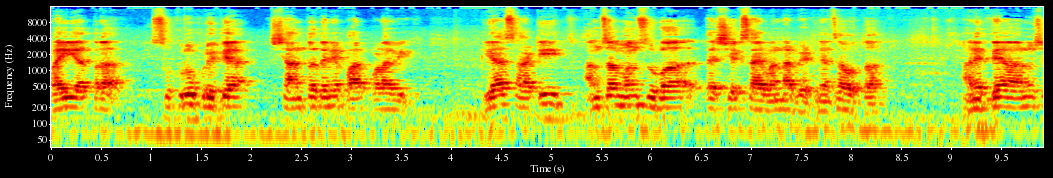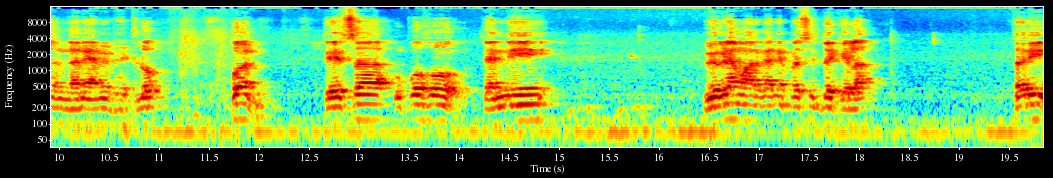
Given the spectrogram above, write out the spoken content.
पायी यात्रा सुखरूपरित्या शांततेने पार पडावी. यासाठी आमचा मनसुबा त्या शेख साहेबांना भेटण्याचा होता. आणि त्या अनुषंगाने आम्ही भेटलो. पण त्याचा उपभोग त्यांनी वेगळ्या मार्गाने प्रसिद्ध केला तरी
